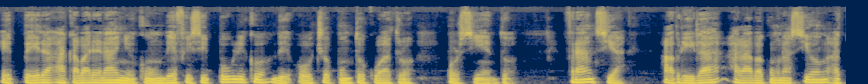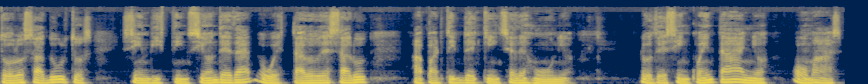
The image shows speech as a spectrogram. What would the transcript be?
espera acabar el año con un déficit público de 8.4%. Francia abrirá a la vacunación a todos los adultos sin distinción de edad o estado de salud a partir del 15 de junio. Los de 50 años o más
